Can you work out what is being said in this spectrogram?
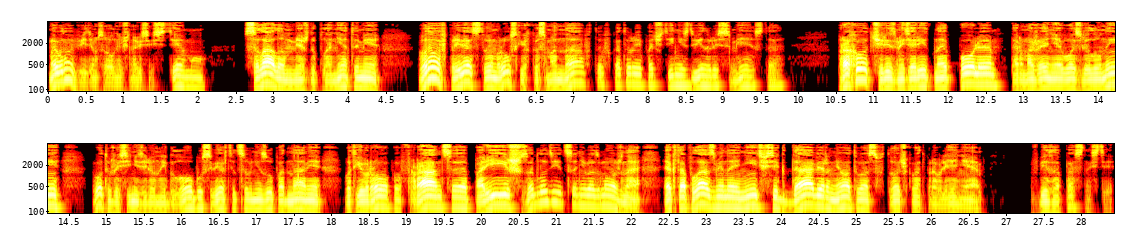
Мы вновь видим Солнечную систему, слалом между планетами, вновь приветствуем русских космонавтов, которые почти не сдвинулись с места, проход через метеоритное поле, торможение возле Луны — вот уже сине-зеленый глобус вертится внизу под нами. Вот Европа, Франция, Париж. Заблудиться невозможно. Эктоплазменная нить всегда вернет вас в точку отправления. В безопасности,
